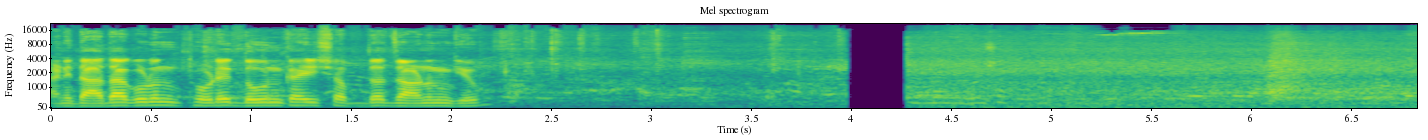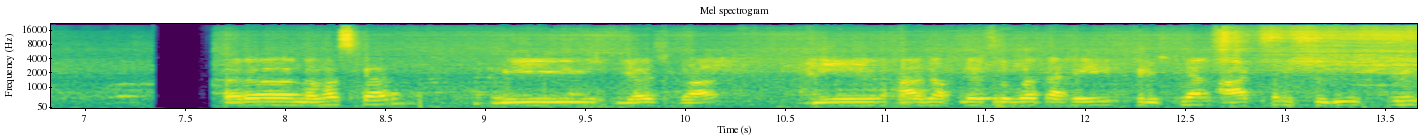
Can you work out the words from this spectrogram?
आणि दादाकडून थोडे दोन काही शब्द जाणून घेऊ. तर नमस्कार. मी यश भा आणि आज आपल्यासोबत आहे कृष्णा आर्ट्स अँड स्टुडिओचे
